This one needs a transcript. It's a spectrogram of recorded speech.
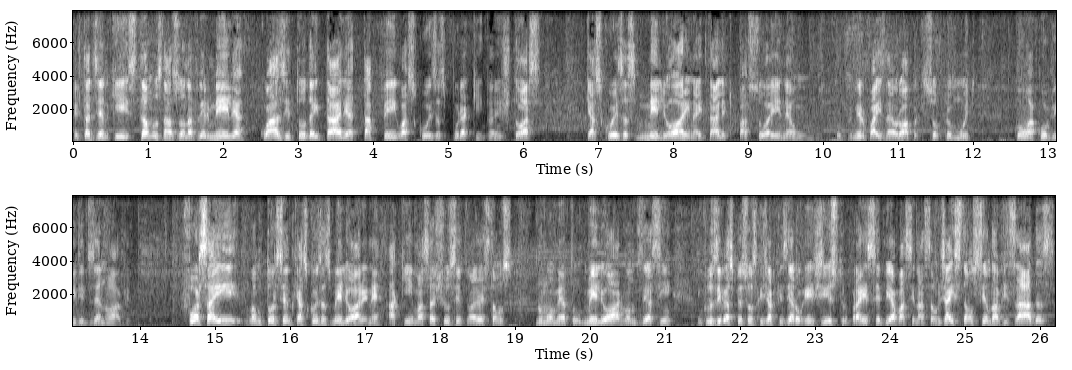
Ele está dizendo que estamos na zona vermelha, quase toda a Itália, tá feio as coisas por aqui. Então a gente torce que as coisas melhorem na Itália, que passou aí, né? Um, foi o primeiro país na Europa que sofreu muito com a Covid-19. Força aí, vamos torcendo que as coisas melhorem, né? Aqui em Massachusetts nós já estamos num momento melhor, vamos dizer assim. Inclusive as pessoas que já fizeram o registro para receber a vacinação já estão sendo avisadas.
